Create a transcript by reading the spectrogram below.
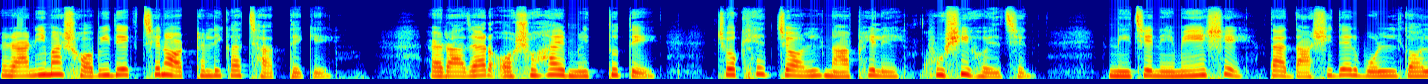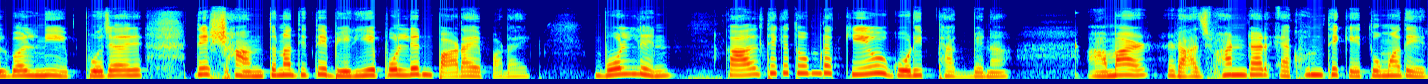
রানীমা সবই দেখছেন অট্টালিকার ছাদ থেকে। রাজার অসহায় মৃত্যুতে চোখের জল না ফেলে খুশি হয়েছেন। নিচে নেমে এসে তার দাসীদের বল, দলবল নিয়ে প্রজাদের সান্ত্বনা দিতে বেরিয়ে পড়লেন পাড়ায় পাড়ায়। বললেন, কাল থেকে তোমরা কেউ গরিব থাকবে না। আমার রাজভাণ্ডার এখন থেকে তোমাদের।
